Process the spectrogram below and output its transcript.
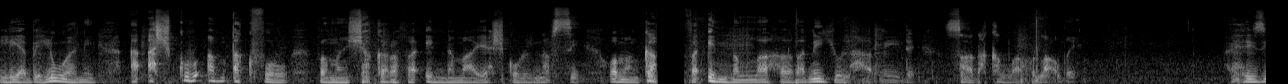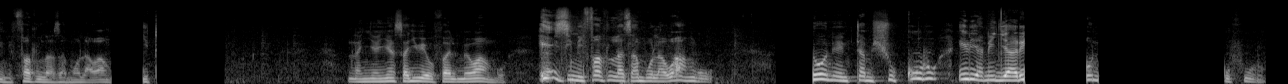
Liyabluwani aashkuru am akfuru. Faman shakara fa innama yashkuru nafsi waman kafara fa inna allaha ghaniyul hamid. Sadaka Allahu alazim. Hizi ni fadhila za mola wangu, mnanyanyasa juu ya ufalme wangu. Hizi ni fadhila za mola wangu, nione nitamshukuru ili anijaribu kufuru.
